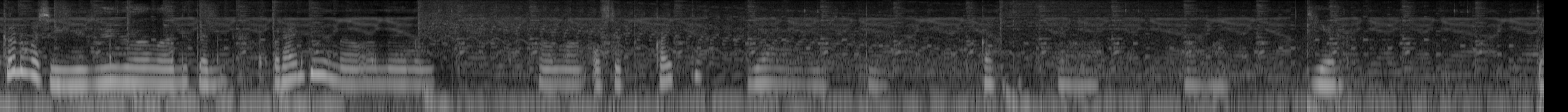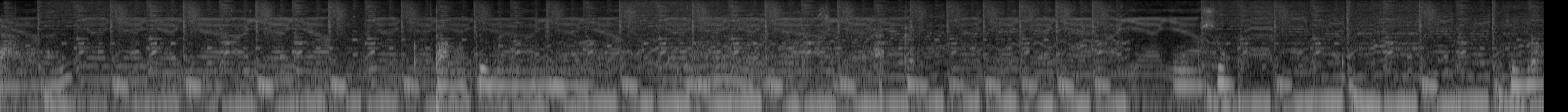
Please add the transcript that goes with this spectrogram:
Kan masih zaman dan berarti nama malam, melang of oh, the kite ya itu kite yang nama tier jalan. Tahu gimana nama yang subhan Theo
